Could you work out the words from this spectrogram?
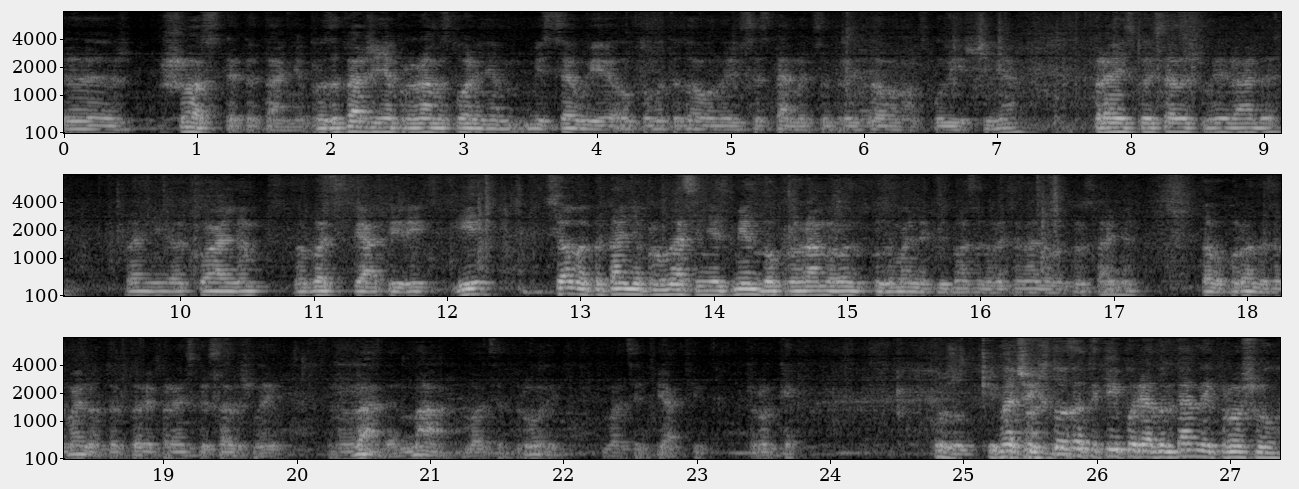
Е, Шосте питання. Про затвердження програми створення місцевої автоматизованої системи централізованого сповіщення Української селищної ради, актуальним на 25 рік. І сьоме питання про внесення змін до програми розвитку земельних відносин раціонального використання та охорони земель на території Української селищної ради на 22-25 роки. Значить, хто за такий порядок денний, прошу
